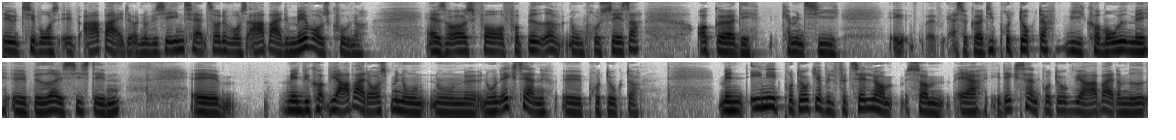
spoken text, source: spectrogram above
Det er jo til vores øh, arbejde, og når vi siger internt, så er det vores arbejde med vores kunder. Altså også for at forbedre nogle processer og gøre det, kan man sige, øh, Øh, altså gøre de produkter, vi kommer ud med, øh, bedre i sidste ende. Øh, men vi, vi arbejder også med nogle, nogle, øh, nogle eksterne øh, produkter. Men egentlig et produkt, jeg vil fortælle om, som er et eksternt produkt, vi arbejder med,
